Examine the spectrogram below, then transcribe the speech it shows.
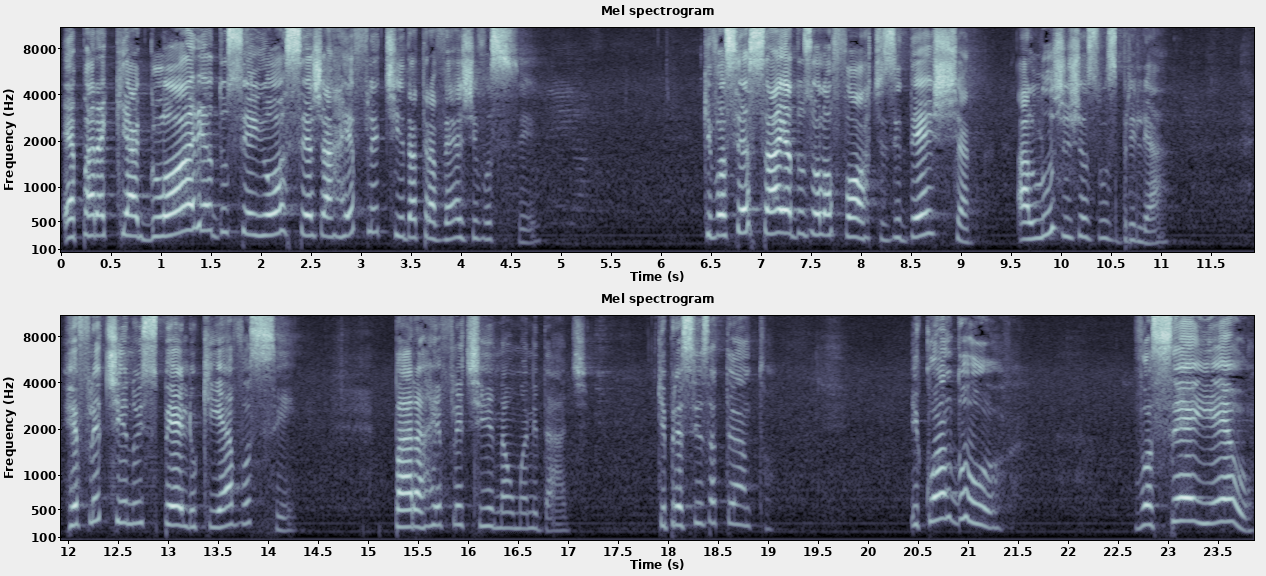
É para que a glória do Senhor seja refletida através de você. Que você saia dos holofortes e deixa a luz de Jesus brilhar. Refletir no espelho que é você, para refletir na humanidade, que precisa tanto. E quando você e eu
